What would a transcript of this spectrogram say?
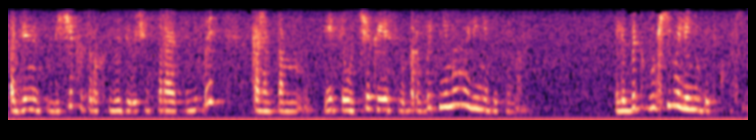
один из вещей, которых люди очень стараются не быть, скажем, там, если у человека есть выбор, быть немым или не быть немым, или быть глухим или не быть глухим.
